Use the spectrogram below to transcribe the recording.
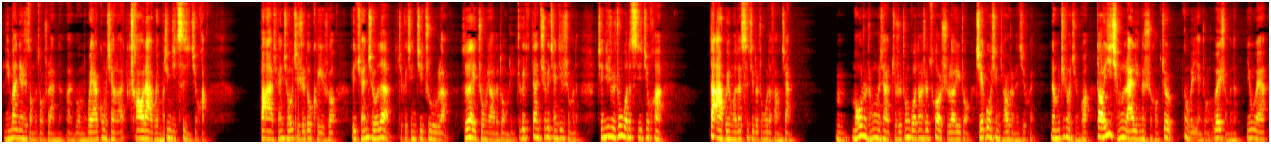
零八年是怎么走出来的？嗯，我们国家贡献了超大规模经济刺激计划，把全球其实都可以说给全球的这个经济注入了最重要的动力。这个但这个前提是什么呢？前提就是中国的刺激计划大规模的刺激了中国的房价。嗯，某种程度下就是中国当时错失了一种结构性调整的机会。那么这种情况到疫情来临的时候就更为严重了。为什么呢？因为啊，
